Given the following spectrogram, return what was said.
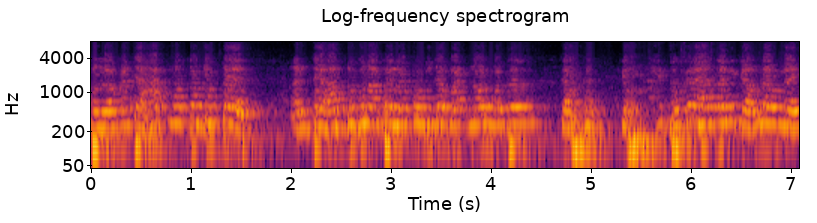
पण लोकांचे हात मत दुखत आहेत. आणि ते हात दुखून आता लोक उद्या पाटणावर मत दुखऱ्या हाताने घालणार नाही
